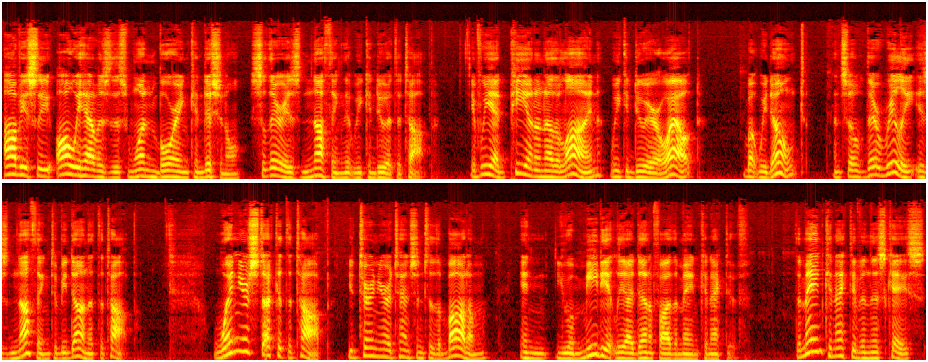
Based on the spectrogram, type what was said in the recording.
Obviously, all we have is this one boring conditional, so there is nothing that we can do at the top. If we had P on another line, we could do arrow out, but we don't, and so there really is nothing to be done at the top. When you're stuck at the top, you turn your attention to the bottom and you immediately identify the main connective. The main connective in this case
